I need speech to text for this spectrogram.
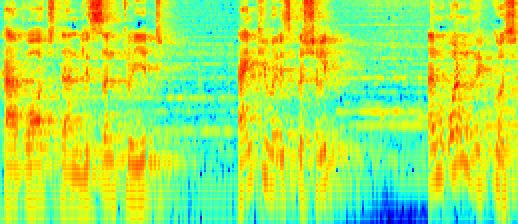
have watched and listened to it, thank you very specially. And one request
